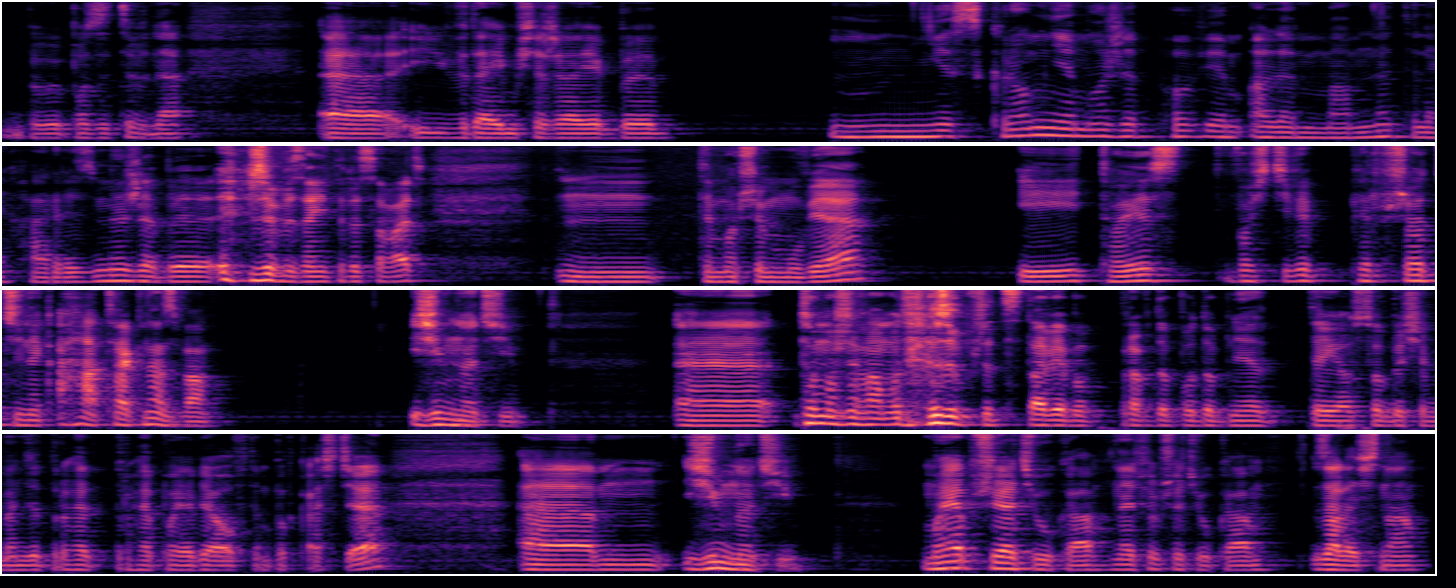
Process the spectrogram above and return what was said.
były pozytywne. E, I wydaje mi się, że jakby nieskromnie może powiem, ale mam na tyle charyzmy, żeby, żeby zainteresować mm, tym, o czym mówię. I to jest właściwie pierwszy odcinek. Aha, tak, nazwa. Zimno ci. E, to może Wam od razu przedstawię, bo prawdopodobnie tej osoby się będzie trochę, trochę pojawiało w tym podcaście. Zimno ci. Moja przyjaciółka, najlepsza przyjaciółka, zaleśna,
